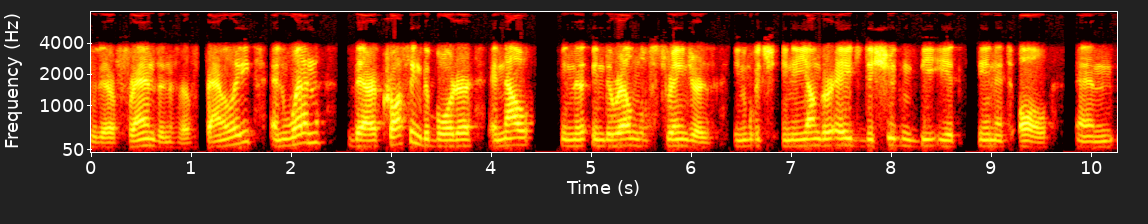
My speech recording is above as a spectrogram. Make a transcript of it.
to their friends and their family, and when they are crossing the border and now in the in the realm of strangers, in which in a younger age they shouldn't be it, in at all. And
